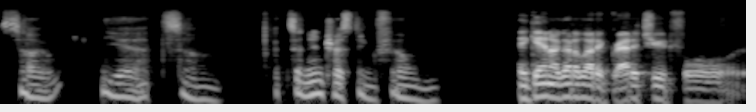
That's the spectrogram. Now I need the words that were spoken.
So yeah, it's um it's an interesting film. Again, I got a lot of gratitude for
